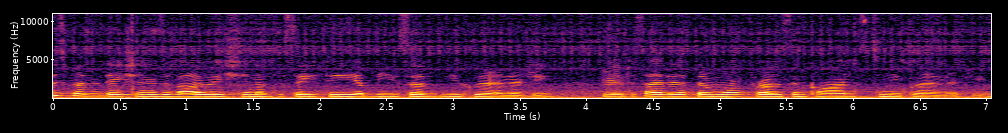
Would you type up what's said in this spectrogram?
This presentation is evaluation of the safety of the use of nuclear energy. We have decided that there are more pros and cons to nuclear energy.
